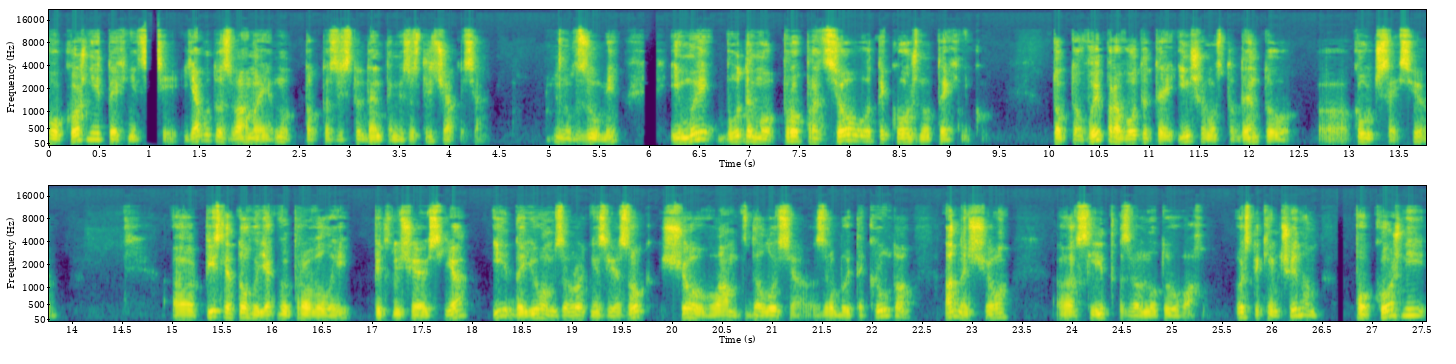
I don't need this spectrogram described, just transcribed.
по кожній техніці я буду з вами, ну тобто зі студентами, зустрічатися ну, в Zoom, і ми будемо пропрацьовувати кожну техніку. Тобто, ви проводите іншому студенту е, коуч-сесію. Е, Після того, як ви провели, підключаюсь я і даю вам зворотній зв'язок, що вам вдалося зробити круто, а на що е, слід звернути увагу. Ось таким чином по кожній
